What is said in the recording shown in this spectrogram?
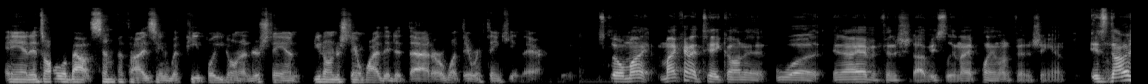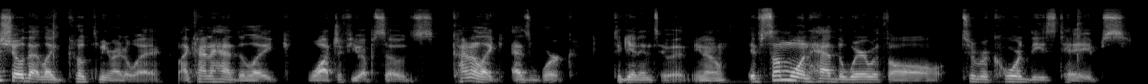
and it's all about sympathizing with people you don't understand. You don't understand why they did that or what they were thinking there. So my my kind of take on it was, and I haven't finished it obviously, and I plan on finishing it. It's not a show that like hooked me right away. I kind of had to like watch a few episodes, kind of like as work to get into it. You know, if someone had the wherewithal to record these tapes,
